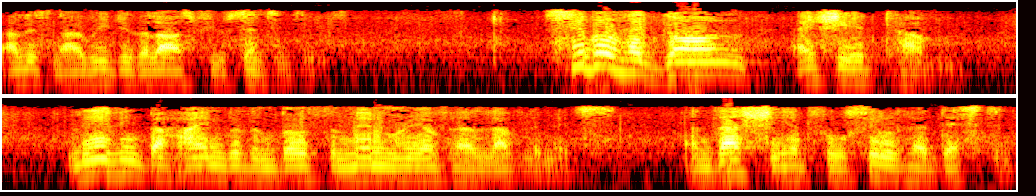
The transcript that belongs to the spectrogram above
Now listen, I'll read you the last few sentences. Sybil had gone as she had come, leaving behind with them both the memory of her loveliness, and thus she had fulfilled her destiny.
